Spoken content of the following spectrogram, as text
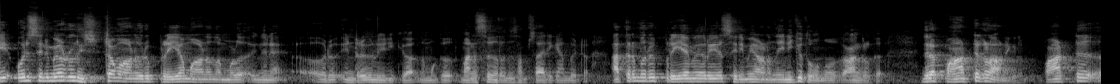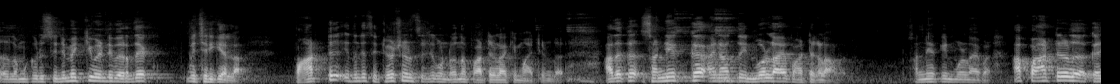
ഈ ഒരു സിനിമയോടുള്ള ഇഷ്ടമാണ് ഒരു പ്രിയമാണ് നമ്മൾ ഇങ്ങനെ ഒരു ഇന്റർവ്യൂവിൽ ഇരിക്കുക നമുക്ക് മനസ്സ് കയറുന്ന സംസാരിക്കാൻ പറ്റുക. അത്തരമൊരു പ്രിയമേറിയ സിനിമയാണെന്ന് എനിക്ക് തോന്നുന്നു താങ്കൾക്ക്. ഇതിലെ പാട്ടുകളാണെങ്കിലും പാട്ട് നമുക്കൊരു സിനിമയ്ക്ക് വേണ്ടി വെറുതെ വെച്ചിരിക്കുകയല്ല. പാട്ട് ഇതിന്റെ സിറ്റുവേഷൻ അനുസരിച്ച് കൊണ്ടുവന്ന പാട്ടുകളാക്കി മാറ്റിയിട്ടുണ്ട് അതൊക്കെ സണ്ണിയൊക്കെ അതിനകത്ത് ഇൻവോൾവ് ആയ പാട്ടുകളാണ്. സണ്ണിയൊക്കെ ഇൻവോൾവ് ആയ ആ പാട്ടുകളൊക്കെ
